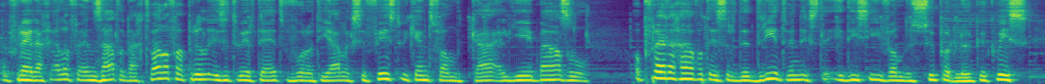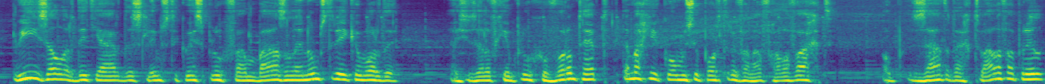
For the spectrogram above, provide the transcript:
Op vrijdag 11 en zaterdag 12 april is het weer tijd voor het jaarlijkse feestweekend van KLJ Basel. Op vrijdagavond is er de 23e editie van de superleuke quiz. Wie zal er dit jaar de slimste quizploeg van Basel en omstreken worden? Als je zelf geen ploeg gevormd hebt, dan mag je komen supporteren vanaf half acht. Op zaterdag 12 april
